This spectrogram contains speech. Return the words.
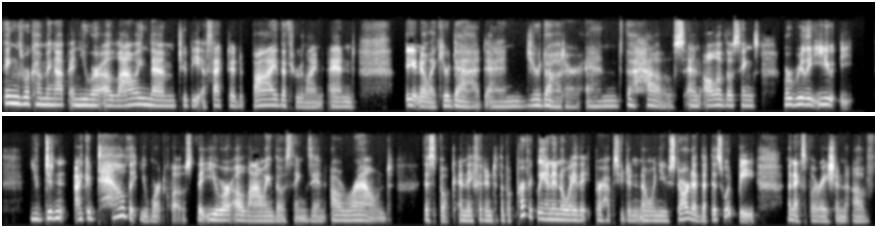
things were coming up and you were allowing them to be affected by the through line and you know, like your dad and your daughter and the house and all of those things were really you you didn't I could tell that you weren't closed, that you were allowing those things in around this book and they fit into the book perfectly and in a way that perhaps you didn't know when you started that this would be an exploration of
